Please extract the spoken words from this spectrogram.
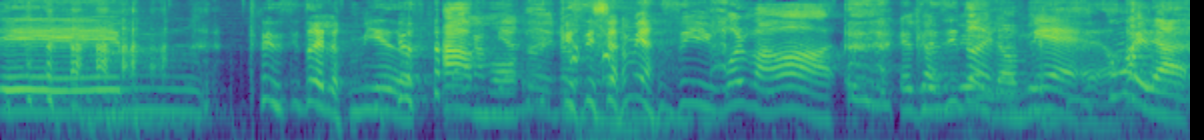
Eh, Trencito de los miedos. Amo que se llame así, por favor. El trencito de los miedos. ¿Cómo era?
